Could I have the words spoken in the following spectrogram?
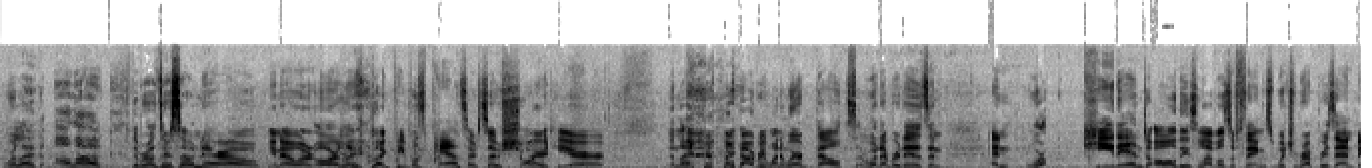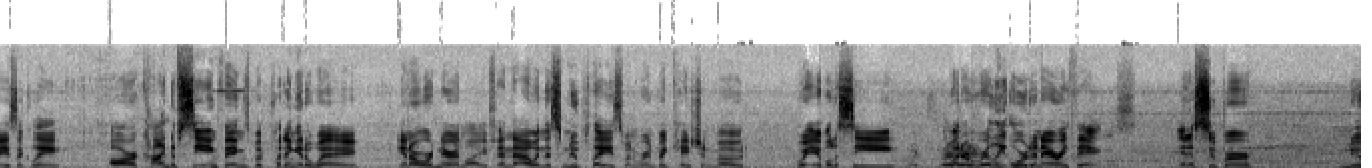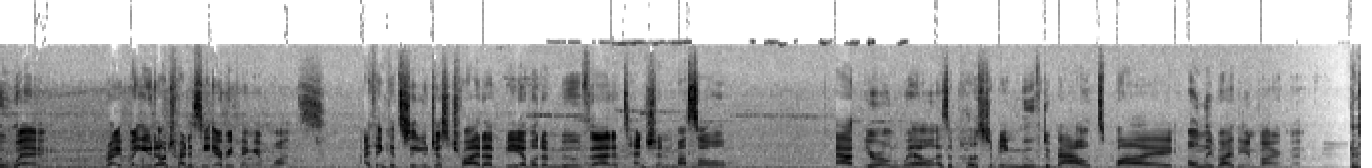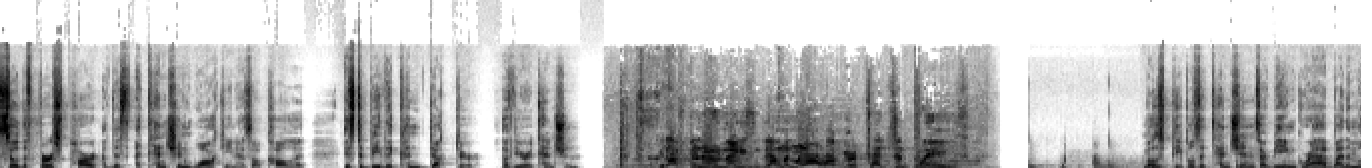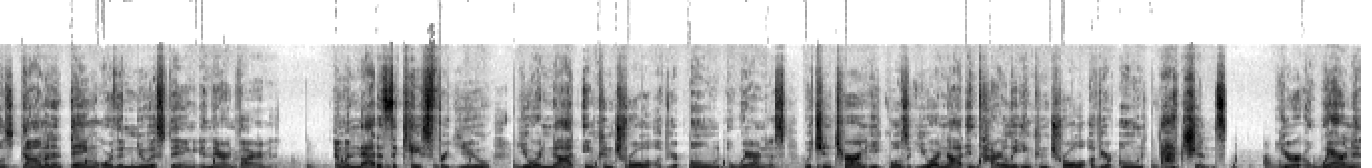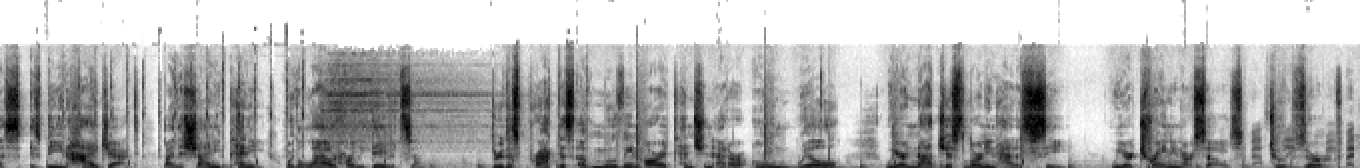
we're like, oh look, the roads are so narrow, you know, or, or like, like people's pants are so short here, and like, however you want to wear belts or whatever it is, and and we're keyed into all these levels of things, which represent basically our kind of seeing things but putting it away in our ordinary life. And now in this new place, when we're in vacation mode, we're able to see what are really ordinary things in a super new way, right? But you don't try to see everything at once. I think it's that you just try to be able to move that attention muscle at your own will, as opposed to being moved about by only by the environment. Hmm. And so the first part of this attention walking, as I'll call it, is to be the conductor of your attention. Good afternoon, ladies and gentlemen. May I have your attention, please? Most people's attentions are being grabbed by the most dominant thing or the newest thing in their environment. And when that is the case for you, you are not in control of your own awareness, which in turn equals you are not entirely in control of your own actions. Your awareness is being hijacked by the shiny penny or the loud Harley Davidson. Through this practice of moving our attention at our own will, we are not just learning how to see, we are training ourselves to Vacillating for me, observe. But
